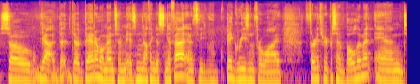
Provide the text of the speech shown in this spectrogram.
So yeah, the the banner momentum is nothing to sniff at, and it's the big reason for why 33% bow limit and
